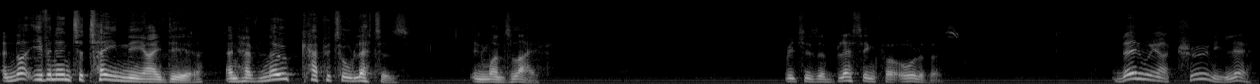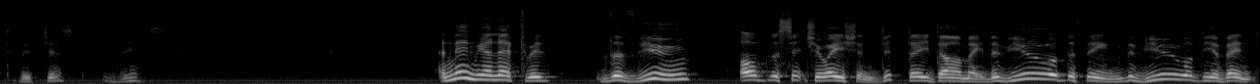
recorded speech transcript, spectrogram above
and not even entertain the idea and have no capital letters in one's life, which is a blessing for all of us, then we are truly left with just this. And then we are left with the view of the situation, ditte dharme, the view of the thing, the view of the event,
